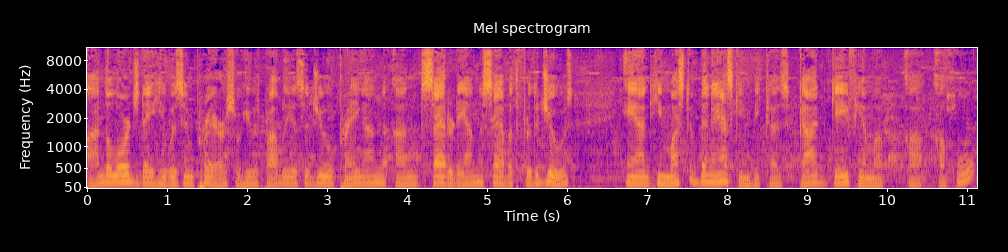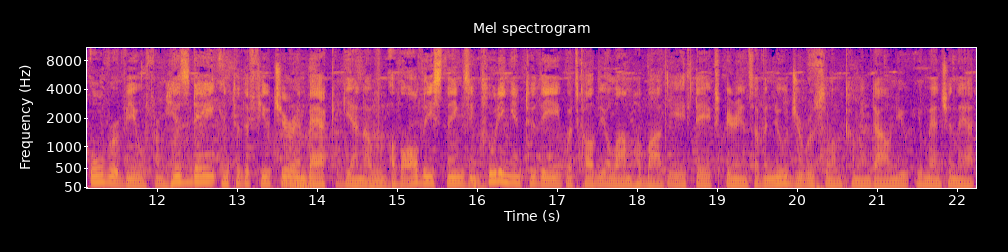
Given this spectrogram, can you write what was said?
on the Lord's Day, he was in prayer, so he was probably as a Jew praying on on Saturday on the Sabbath for the Jews, and he must have been asking because God gave him a a, a whole overview from his day into the future and back again of, of all these things, including into the what's called the Olam Haba, the eighth day experience of a new Jerusalem coming down. You you mentioned that,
